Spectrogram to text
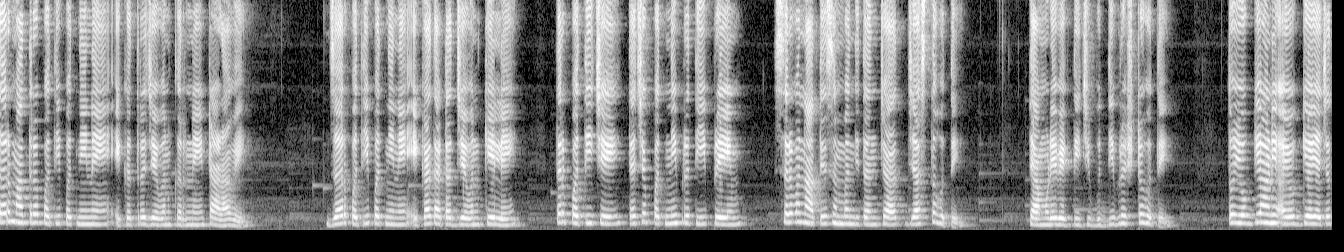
तर मात्र पती पत्नीने एकत्र जेवण करणे टाळावे. जर पती पत्नीने एका ताटात जेवण केले तर पतीचे त्याच्या पत्नीप्रती प्रेम सर्व नातेसंबंधितांच्यात जास्त होते. त्यामुळे व्यक्तीची बुद्धी भ्रष्ट होते. तो योग्य आणि अयोग्य याच्यात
